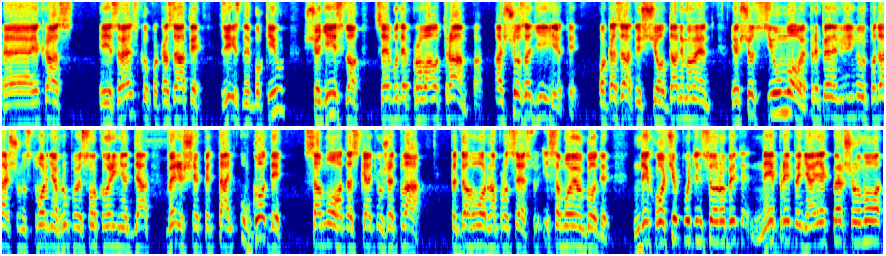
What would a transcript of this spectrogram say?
е, якраз і Зеленського показати з різних боків, що дійсно це буде провал Трампа. А що задіяти? Показати, що в даний момент, якщо ці умови припинення війну і подальшому створення групи високого рівня для вирішення питань угоди самого так сказати, уже тла договорного процесу і самої угоди не хоче Путін цього робити, не припиняє як перша умова.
